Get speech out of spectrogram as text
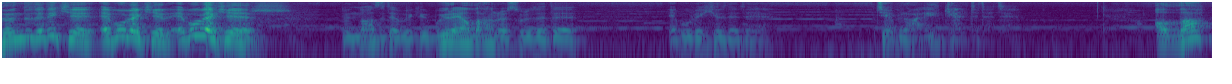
Döndü dedi ki Ebu Bekir, Ebu Bekir. Döndü Hazreti Ebu Bekir. Buyur ey Allah'ın Resulü dedi. Ebu Bekir dedi. Cebrail geldi dedi. Allah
